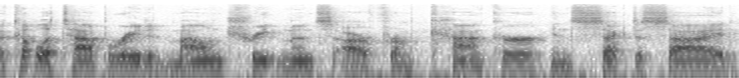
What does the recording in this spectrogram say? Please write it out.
A couple of top rated mound treatments are from Conquer Insecticide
